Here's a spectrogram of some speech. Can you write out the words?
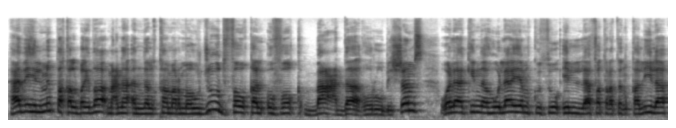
هذه المنطقة البيضاء معنى أن القمر موجود فوق الأفق بعد غروب الشمس ولكنه لا يمكث إلا فترة قليلة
